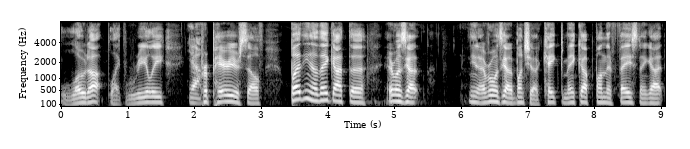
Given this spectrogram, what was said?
load up? Like really Yeah. prepare yourself. But you know, they got the everyone's got you know, everyone's got a bunch of caked makeup on their face and they got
